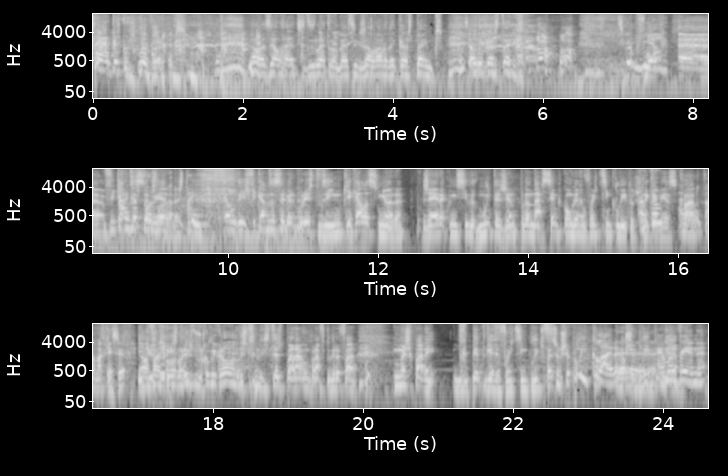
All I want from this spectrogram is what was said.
tem arcas congeladoras? Não, mas ela antes dos eletrodomésticos já levava daqueles tanques. Só daqueles tanques. Bom, ah, ficamos a saber. tem. Ele diz: ficamos a saber por este vizinho que aquela senhora já era conhecida de muita gente por andar sempre com garrafões de 5 litros na Então, cabeça. Claro. Então, estava a aquecer? E Ela que faz malabarismos com micro-ondas. Os turistas paravam para fotografar. Mas reparem, de repente, garrafões de 5 litros parecem um chapelito. Claro. É um chapelito. É uma pena.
